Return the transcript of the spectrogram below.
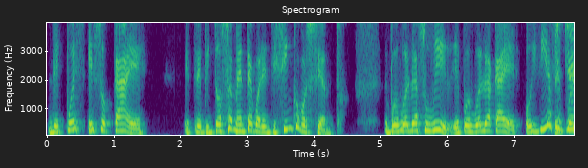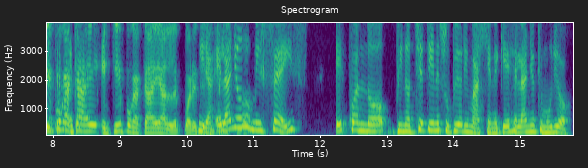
después eso cae estrepitosamente a 45%. después vuelve a subir, después vuelve a caer. Hoy día se ¿En qué época cae? ¿En qué época cae al 45%? Mira, el año 2006 es cuando Pinochet tiene su peor imagen, que es el año que murió,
